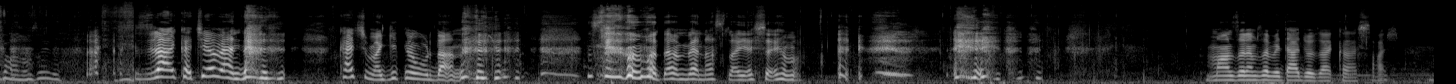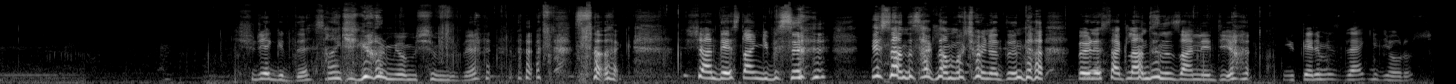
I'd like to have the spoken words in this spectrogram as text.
Şu an olsaydı. Zülal kaçıyor benden. Kaçma gitme buradan. Sen olmadan ben asla yaşayamam. Manzaramıza veda ediyoruz arkadaşlar. Şuraya girdi. Sanki görmüyormuşum gibi. Salak. Şu an destan gibisin. Destanda saklambaç oynadığında böyle saklandığını zannediyor. Yüklerimizle gidiyoruz.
